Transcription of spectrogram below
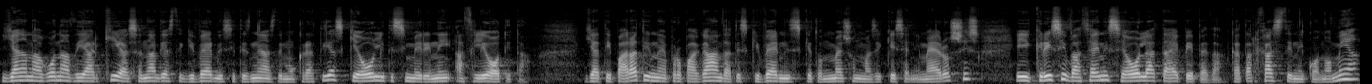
για έναν αγώνα διαρκείας ενάντια στην κυβέρνηση της Νέας Δημοκρατίας και όλη τη σημερινή αθλειότητα γιατί παρά την προπαγάνδα της κυβέρνησης και των μέσων μαζικής ενημέρωσης, η κρίση βαθαίνει σε όλα τα επίπεδα. Καταρχάς στην οικονομία,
